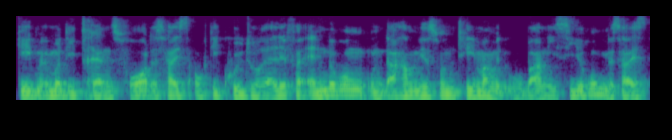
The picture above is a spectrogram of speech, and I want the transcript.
geben immer die Trends vor, das heißt auch die kulturelle Veränderung. Und da haben wir so ein Thema mit Urbanisierung. Das heißt,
